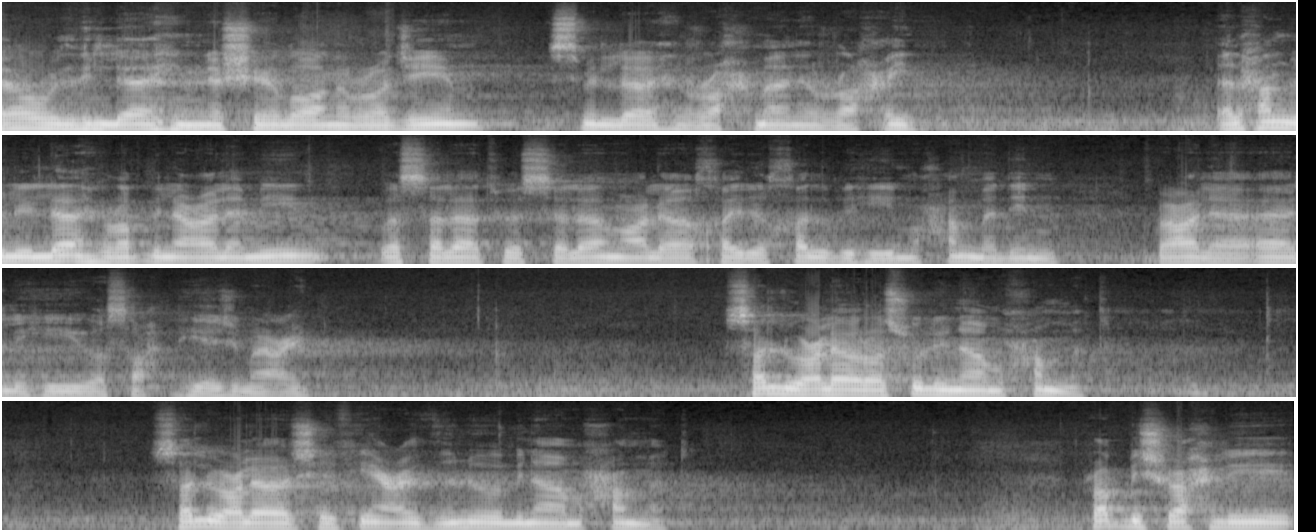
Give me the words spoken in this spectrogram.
Euzu billahi mineşşeytanirracim. Bismillahirrahmanirrahim. Elhamdülillahi rabbil alamin ve salatu vesselamu ala hayri halbihi Muhammedin ve ala alihi ve sahbihi ecmaîn. Sallu ala rasulina Muhammed. Sallu ala şefii zunubina Muhammed. شفيع ذنوبنا محمد رب اشرح لي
